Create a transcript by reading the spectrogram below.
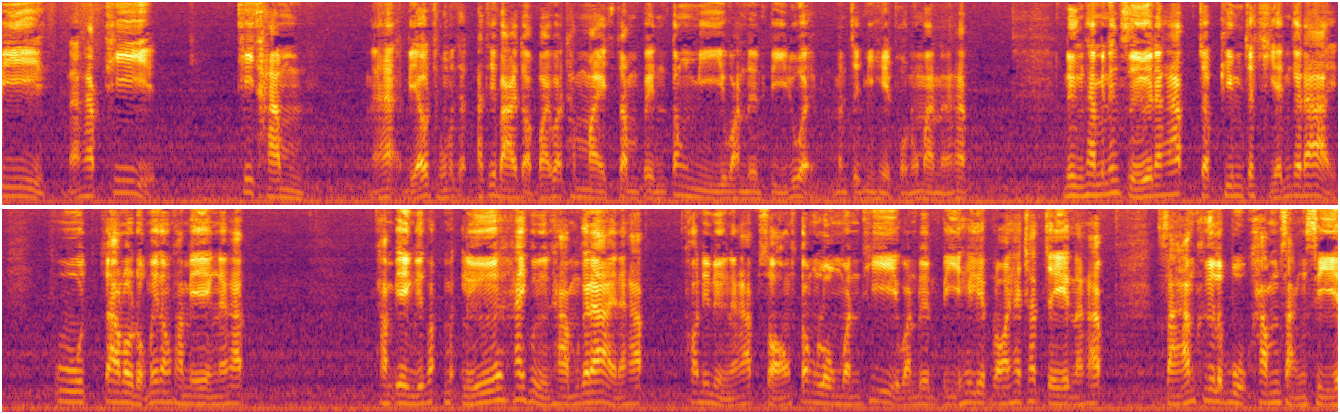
ปีนะครับที่ที่ทำนะฮะเดี๋ยวผมจะอธิบายต่อไปว่าทำไมจำเป็นต้องมีวันเดือนปีด้วย มันจะมีเหตุผลของมันนะครับ หนึ่งทำเป็นหนังสือนะครับ จะพิมพ์จะเขียนก็ได้ ผู้เจ้ามรดกไม่ต้องทำเองนะครับทำเองหรือหรือให้คนอื่นทำก็ได้นะครับ ข้อที่หนึ่งนะครับสองต้องลงวันที่วันเดือนปีให้เรียบร้อยให้ชัดเจนนะครับสามคือระบุคำสั่งเสีย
